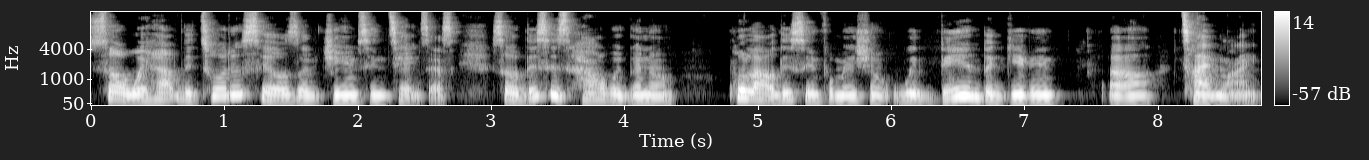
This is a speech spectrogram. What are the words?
So we have the total sales of James in Texas. So this is how we're going to pull out this information within the given uh, timeline.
